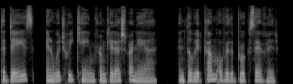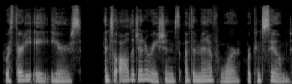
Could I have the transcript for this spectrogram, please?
the days in which we came from Kadesh Barnea until we had come over the brook Sered were thirty eight years, until all the generations of the men of war were consumed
